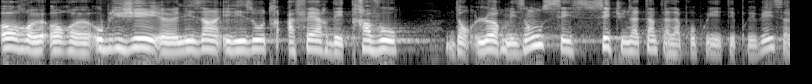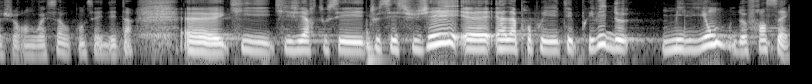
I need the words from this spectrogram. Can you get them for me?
or obliger les uns et les autres à faire des travaux dans leur maison, c'est une atteinte à la propriété privée. Ça, je renvoie ça au Conseil d'État euh, qui, gère tous ces, sujets, euh, à la propriété privée de millions de Français.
